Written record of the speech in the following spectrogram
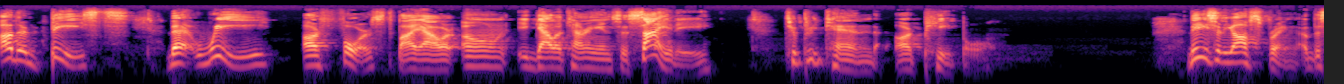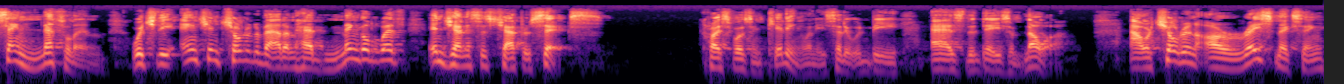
other beasts that we are forced by our own egalitarian society to pretend are people. These are the offspring of the same Nephilim which the ancient children of Adam had mingled with in Genesis chapter 6. Christ wasn't kidding when he said it would be as the days of Noah. Our children are race mixing,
